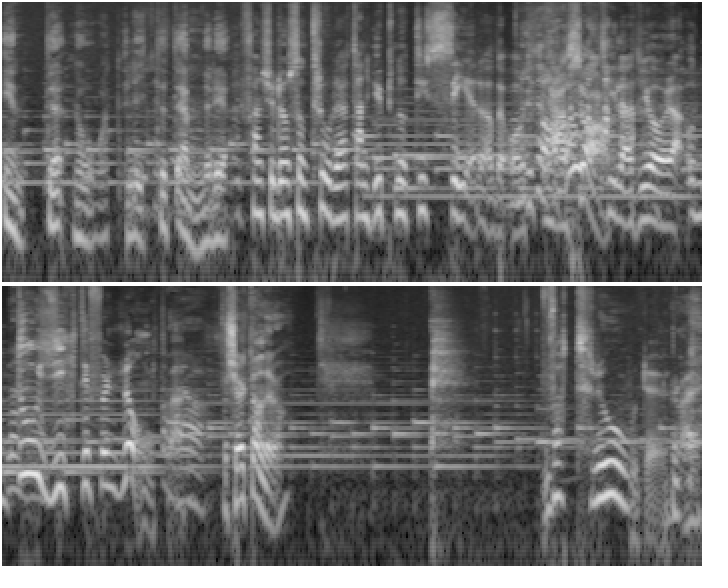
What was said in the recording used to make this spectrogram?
inte något litet ämne det. Det fanns ju de som trodde att han hypnotiserade oss Jaså? till att göra. Och då gick det för långt. Va? Försökte han det då? Vad tror du? Nej.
